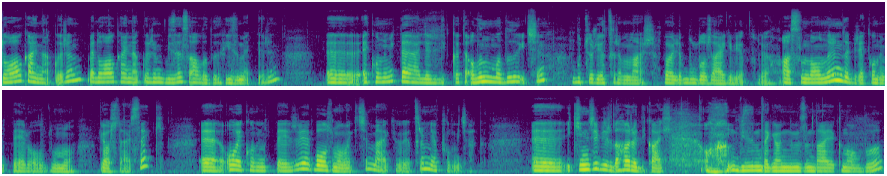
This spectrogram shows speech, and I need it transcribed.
doğal kaynakların ve doğal kaynakların bize sağladığı hizmetlerin e, ekonomik değerleri dikkate alınmadığı için bu tür yatırımlar böyle buldozer gibi yapılıyor. Aslında onların da bir ekonomik değeri olduğunu göstersek e, o ekonomik değeri bozmamak için belki o yatırım yapılmayacak. E, ikinci bir daha radikal olan bizim de gönlümüzün daha yakın olduğu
